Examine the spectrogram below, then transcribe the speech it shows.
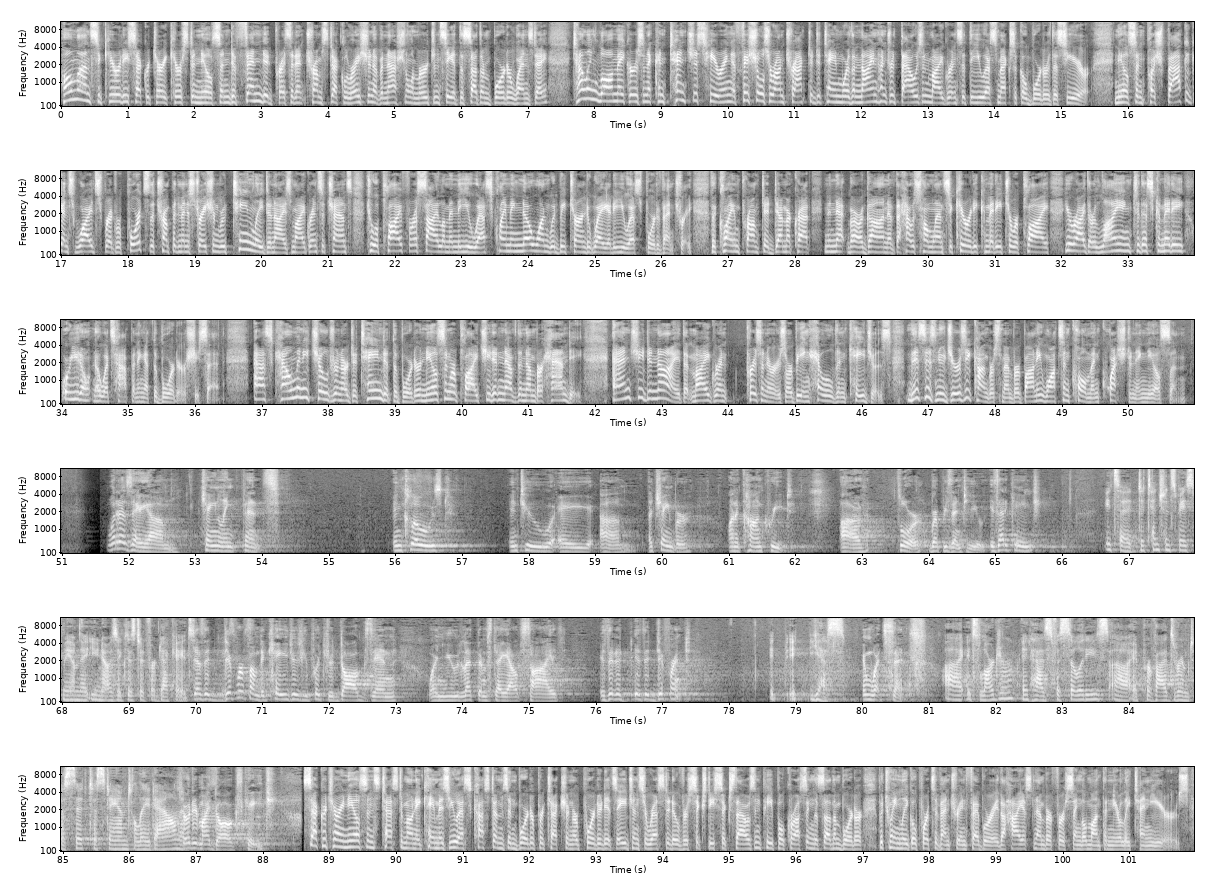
Homeland Security Secretary Kirstjen Nielsen defended President Trump's declaration of a national emergency at the southern border Wednesday, telling lawmakers in a contentious hearing officials are on track to detain more than 900,000 migrants at the U.S.-Mexico border this year. Nielsen pushed back against widespread reports the Trump administration routinely denies migrants a chance to apply for asylum in the U.S., claiming no one would be turned away at a U.S. port of entry. The claim prompted Democrat Nanette Barragán of the House Homeland Security Committee to reply, you're either lying to this committee or you don't know what's happening at the border, she said. Asked how many children are detained at the border, Nielsen replied she didn't have the number handy. And she denied that migrant prisoners are being held in cages. This is New Jersey Congressmember Bonnie Watson Coleman questioning Nielsen. What is a um, chain link fence enclosed into a, um, a chamber on a concrete uh, floor represent to you? Is that a cage? It's a detention space, ma'am, that you know has existed for decades. Does it differ from the cages you put your dogs in when you let them stay outside? Is it, a, is it different? It, it, yes. In what sense? Uh, it's larger. It has facilities. Uh, it provides room to sit, to stand, to lay down. So did my dog's cage. Secretary Nielsen's testimony came as U.S. Customs and Border Protection reported its agents arrested over 66,000 people crossing the southern border between legal ports of entry in February, the highest number for a single month in nearly 10 years.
